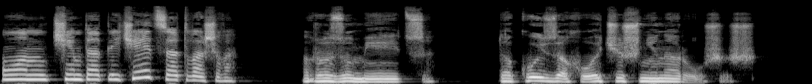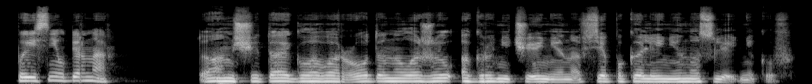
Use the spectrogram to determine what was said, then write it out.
Он чем-то отличается от вашего? Разумеется. Такой захочешь, не нарушишь, пояснил Бернар. Там, считай, глава рода наложил ограничения на все поколения наследников.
